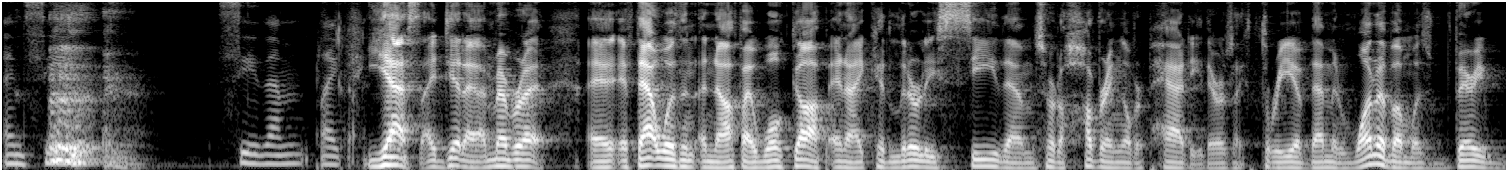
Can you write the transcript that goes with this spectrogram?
and see see them like? Yes, I did. I remember I, if that wasn't enough, I woke up and I could literally see them sort of hovering over Pattie. There was like three of them, and one of them was very,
